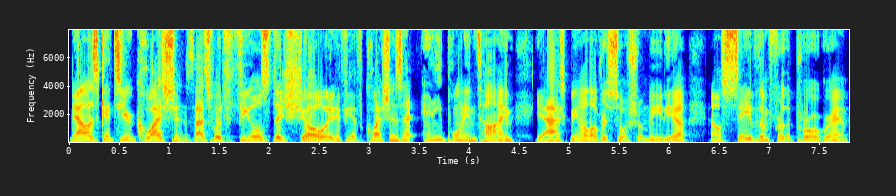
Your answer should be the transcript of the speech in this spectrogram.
Now let's get to your questions. That's what fuels the show. And if you have questions at any point in time, you ask me all over social media and I'll save them for the program.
